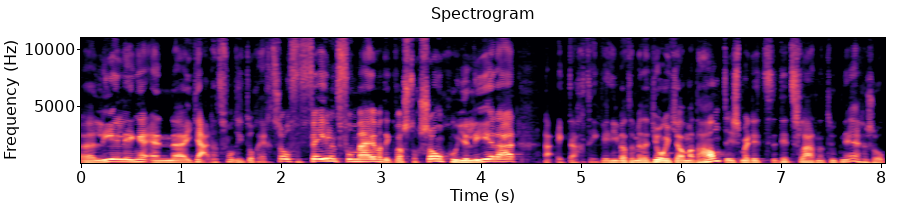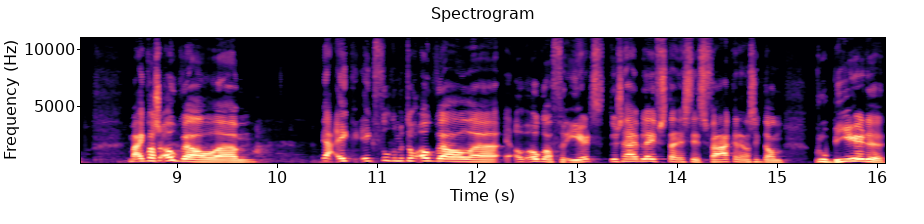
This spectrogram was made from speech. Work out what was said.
leerlingen. En eh, ja, dat vond hij toch echt zo vervelend voor mij, want ik was toch zo'n goede leraar. Nou, ik dacht, ik weet niet wat er met dat jongetje allemaal aan de hand is, maar dit, dit slaat natuurlijk nergens op. Maar ik was ook wel. ehm, ja, ik, ik voelde me toch ook wel, eh, ook wel vereerd. Dus hij bleef steeds vaker. En als ik dan probeerde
